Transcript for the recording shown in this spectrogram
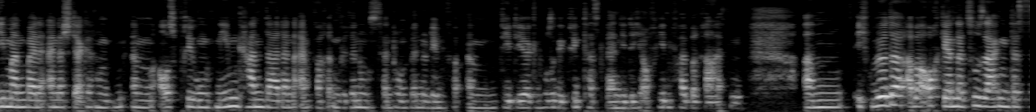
die man bei einer stärkeren ähm, Ausprägung nehmen kann, da dann einfach im Gerinnungszentrum, wenn du den, ähm, die Diagnose gekriegt hast, werden die dich auf jeden Fall beraten. Ähm, ich würde aber auch gerne dazu sagen, dass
